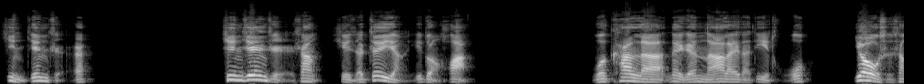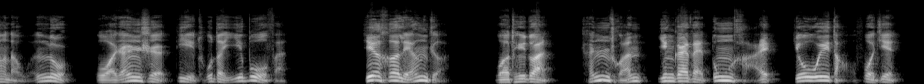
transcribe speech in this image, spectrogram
信笺纸，信笺纸上写着这样一段话：我看了那人拿来的地图，钥匙上的纹路果然是地图的一部分。结合两者，我推断沉船应该在东海九尾岛附近。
